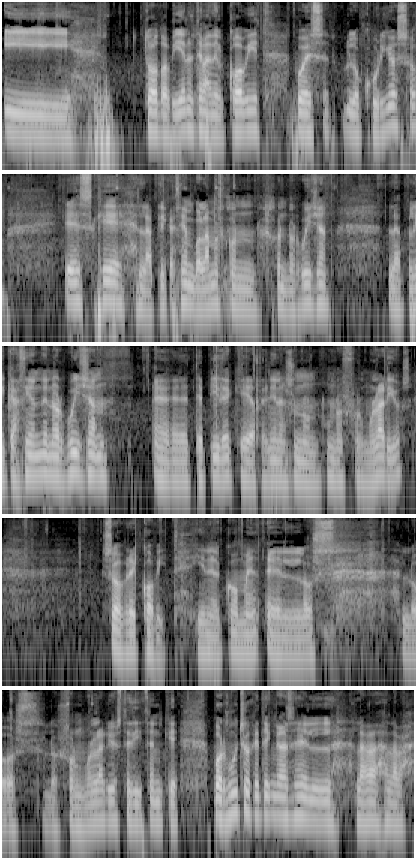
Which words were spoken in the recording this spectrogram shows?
Y todo bien, el tema del COVID, pues lo curioso es que la aplicación, volamos con, con Norwegian, la aplicación de Norwegian eh, te pide que rellenes un- unos formularios sobre COVID. Y en el, en los, los, los formularios te dicen que por mucho que tengas el, la- la-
